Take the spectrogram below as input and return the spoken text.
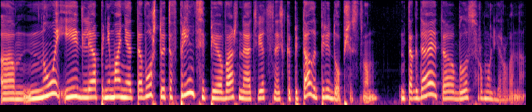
но и для понимания того, что это, в принципе, важная ответственность капитала перед обществом. Тогда это было сформулировано.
